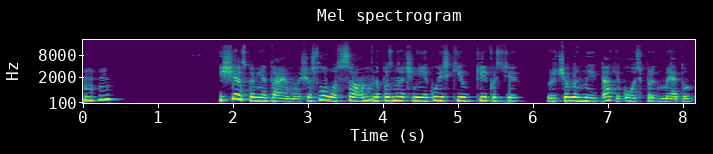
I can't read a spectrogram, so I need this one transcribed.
Угу. І ще раз пам'ятаємо, що слово сам на позначення якоїсь кількості речовини, так, якогось предмету,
